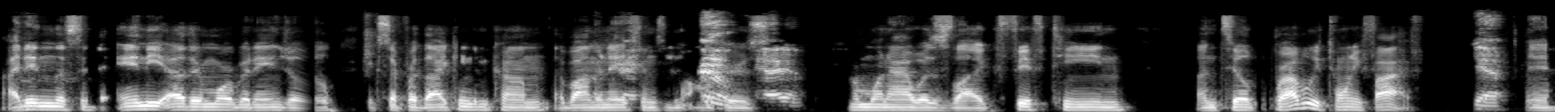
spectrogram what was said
i didn't listen to any other morbid angel except for thy kingdom come abominations and altars from when i was like 15 until probably 25 Yeah. and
